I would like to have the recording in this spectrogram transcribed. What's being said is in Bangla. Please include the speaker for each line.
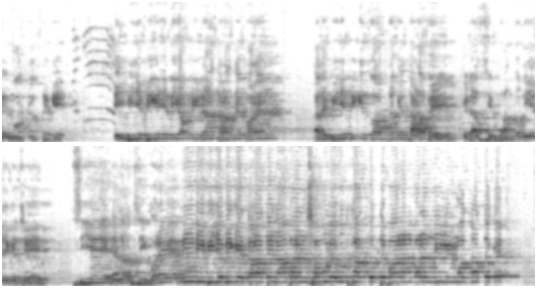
Speaker 1: ভারতবর্ষের মতনাথ থেকে। এই বিজেপিকে যদি আপনি না তাড়াতে পারেন, তাহলে বিজেপি কিন্তু আপনাকে তাড়াবে। এটা সিদ্ধান্ত নিয়ে রেখেছে সিএ, এনআরসি করে। যদি বিজেপিকে তাড়াতে না পারেন, সমূলে উৎখাত করতে পারেন পারেন দিল্লির মতনাথকে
